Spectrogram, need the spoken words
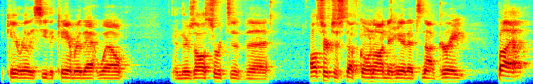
I can't really see the camera that well. And there's all sorts of, uh, all sorts of stuff going on in here that's not great. But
